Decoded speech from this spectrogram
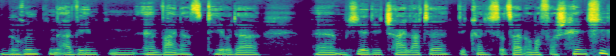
berühmten erwähnten äh, Weihnachtstee oder ähm, hier die Chai Latte, die könnte ich zurzeit auch noch verschenken.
